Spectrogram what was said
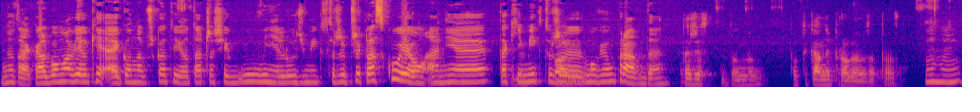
No tak, albo ma wielkie ego na przykład i otacza się głównie ludźmi, którzy przyklaskują, a nie takimi, którzy mówią prawdę. Też jest to no, spotykany problem zapewne. Mhm.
